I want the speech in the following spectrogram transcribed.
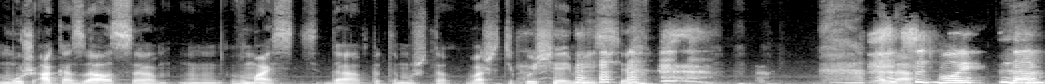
муж оказался в масть, да, потому что ваша текущая миссия, она, Судьбой, да.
